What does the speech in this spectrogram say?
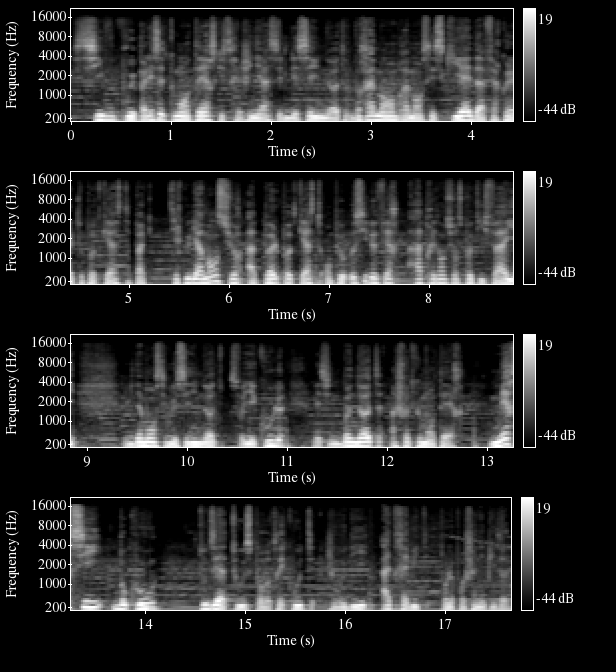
Si vous ne pouvez pas laisser de commentaire, ce qui serait génial, c'est de laisser une note. Vraiment, vraiment, c'est ce qui aide à faire connaître le podcast, particulièrement sur Apple Podcast. On peut aussi le faire à présent sur Spotify. Évidemment, si vous laissez une note, soyez cool, laissez une bonne note, un chouette commentaire. Merci beaucoup toutes et à tous pour votre écoute. Je vous dis à très vite pour le prochain épisode.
